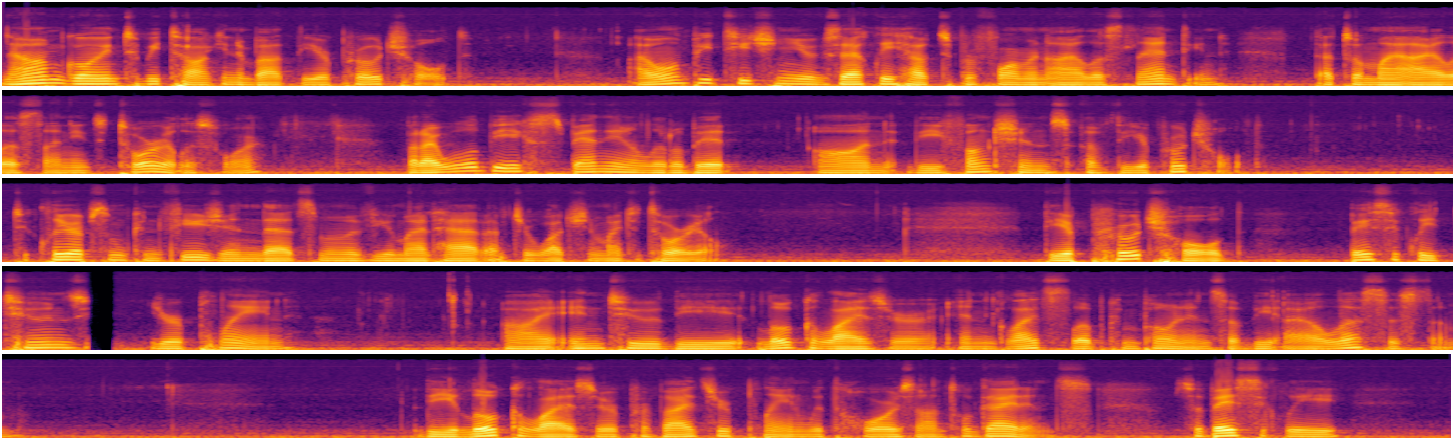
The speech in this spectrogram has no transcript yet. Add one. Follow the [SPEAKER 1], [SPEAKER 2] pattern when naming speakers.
[SPEAKER 1] Now I'm going to be talking about the approach hold. I won't be teaching you exactly how to perform an ILS landing, that's what my ILS landing tutorial is for, but I will be expanding a little bit on the functions of the approach hold to clear up some confusion that some of you might have after watching my tutorial. The approach hold basically tunes your plane uh, into the localizer and glide slope components of the ILS system. The localizer provides your plane with horizontal guidance. So basically,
